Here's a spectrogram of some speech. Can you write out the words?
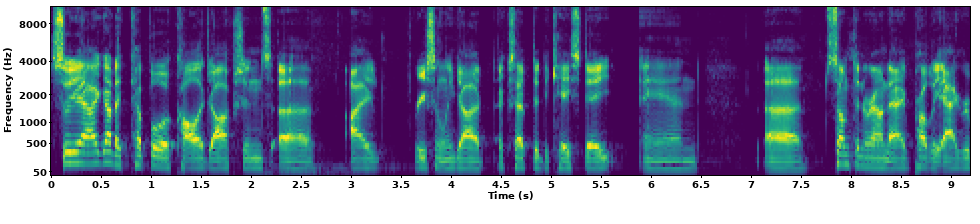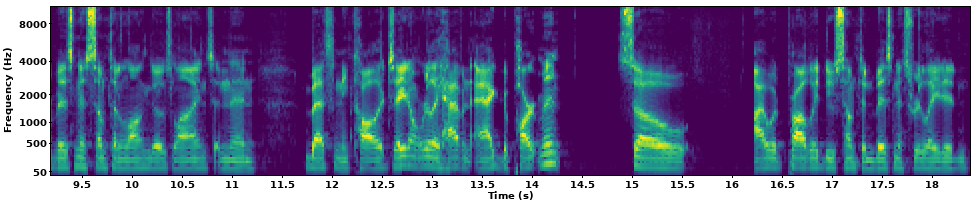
So yeah, I got a couple of college options. Uh, I recently got accepted to K State and uh, something around ag, probably agribusiness, something along those lines. And then Bethany College, they don't really have an ag department. So I would probably do something business related,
